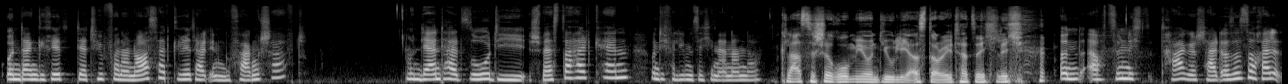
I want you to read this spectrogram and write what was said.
Und dann gerät der Typ von der Northside gerät halt in Gefangenschaft und lernt halt so die Schwester halt kennen und die verlieben sich ineinander. Klassische Romeo und Julia Story tatsächlich. Und auch ziemlich tragisch halt. Also es ist auch re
